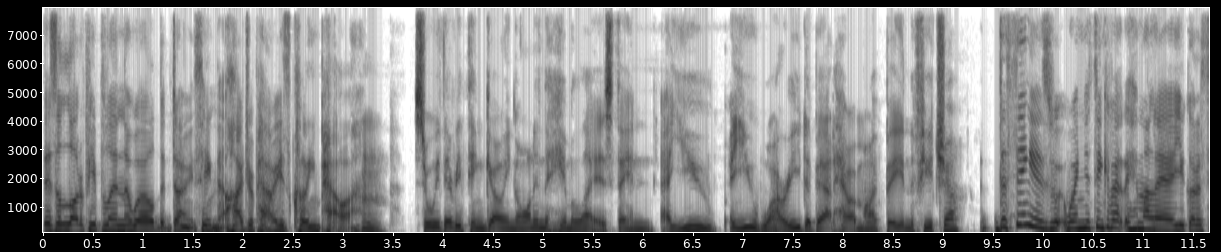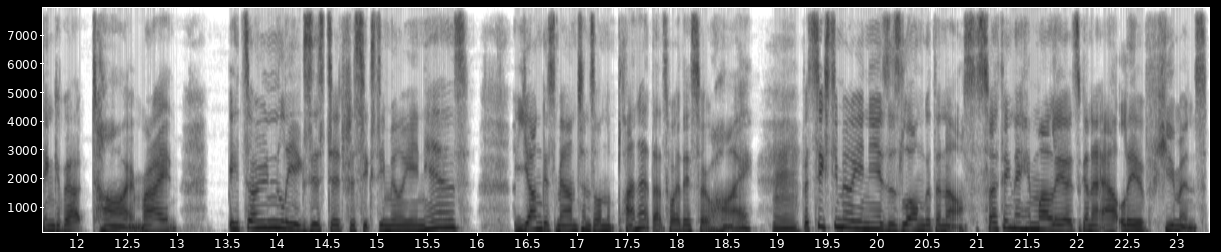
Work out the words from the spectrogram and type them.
There's a lot of people in the world that don't think that hydropower is clean power. So with everything going on in the Himalayas, then are you are you worried about how it might be in the future? the thing is, when you think about the Himalaya, you've got to think about time, right? It's only existed for 60 million years. Youngest mountains on the planet, that's why they're so high. Hmm. But 60 million years is longer than us. So I think the Himalaya is going to outlive humans.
